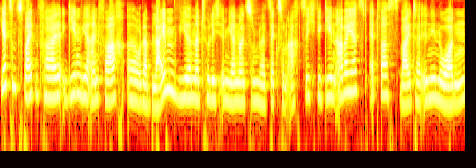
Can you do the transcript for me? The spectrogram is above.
Jetzt im zweiten Fall gehen wir einfach äh, oder bleiben wir natürlich im Jahr 1986. Wir gehen aber jetzt etwas weiter in den Norden,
